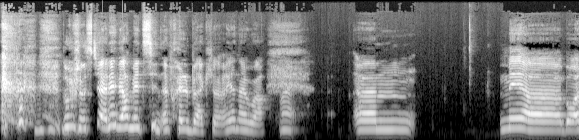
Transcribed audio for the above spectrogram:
donc je suis allée vers médecine après le bac, rien à voir. Ouais. Euh, mais euh, bon,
